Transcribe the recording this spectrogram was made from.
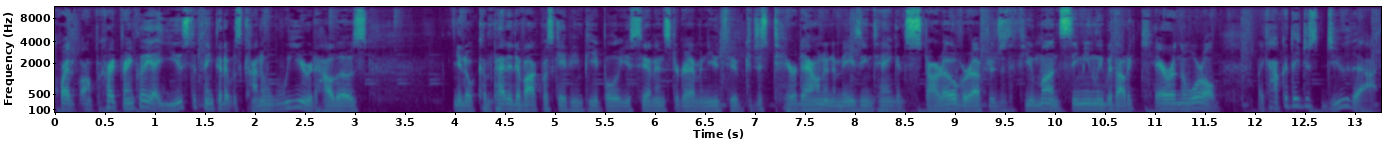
quite, quite frankly, I used to think that it was kind of weird how those, you know, competitive aquascaping people you see on Instagram and YouTube could just tear down an amazing tank and start over after just a few months, seemingly without a care in the world. Like, how could they just do that?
